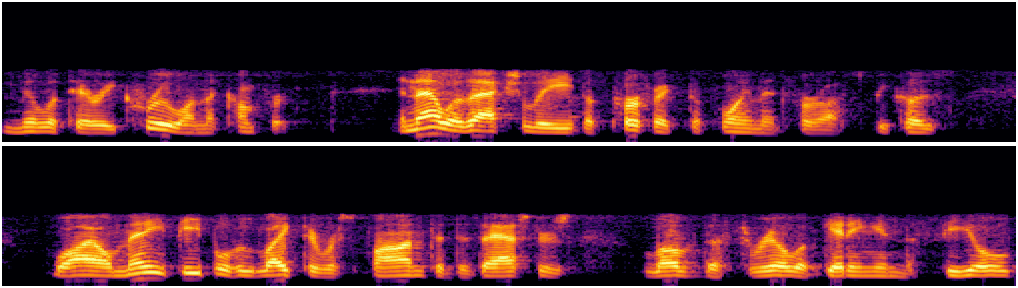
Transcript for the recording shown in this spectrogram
military crew on the Comfort. And that was actually the perfect deployment for us because while many people who like to respond to disasters love the thrill of getting in the field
